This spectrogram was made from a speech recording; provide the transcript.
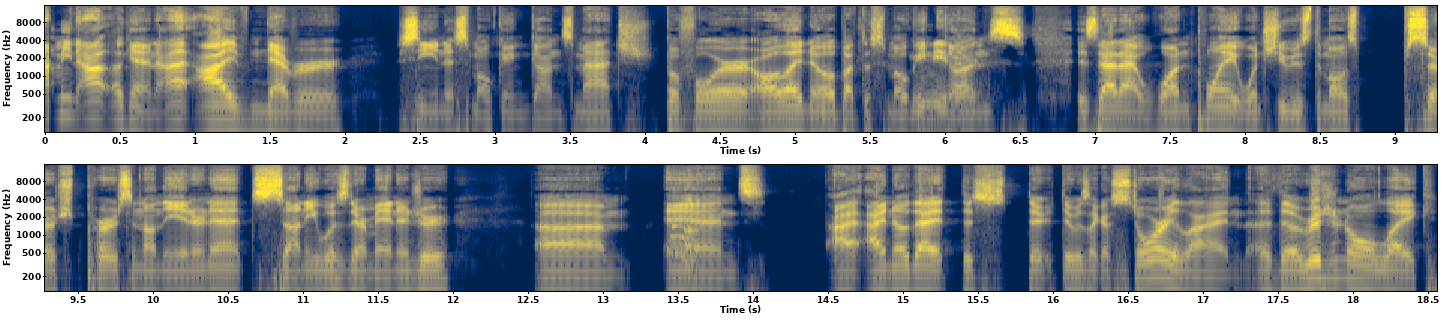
I mean, I, again, I I've never seen a smoking guns match before. All I know about the smoking guns is that at one point when she was the most searched person on the internet, Sunny was their manager. Um, Oh. and I I know that this there, there was like a storyline. Uh, the original like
